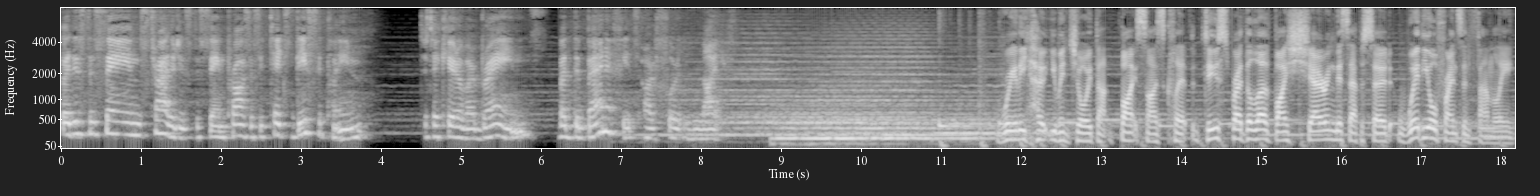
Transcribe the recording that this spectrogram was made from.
But it's the same strategy, it's the same process. It takes discipline to take care of our brains but the benefits are for life. Really hope you enjoyed that bite sized clip. Do spread the love by sharing this episode with your friends and family.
